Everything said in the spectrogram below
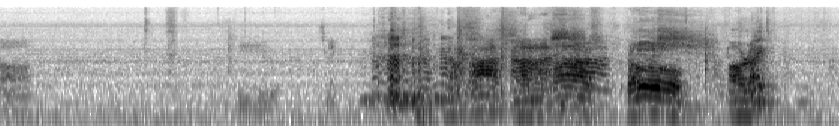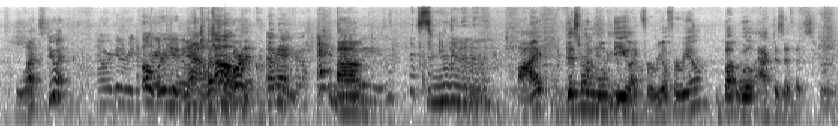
אה, היא... סנייק. נחש, הנחש. טוב. All right. Let's do it. Now we're gonna record Oh, we're doing it Yeah, let's Oh. record it. Okay. Um, I this one won't be like for real for real, but we'll act as if it's for real.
